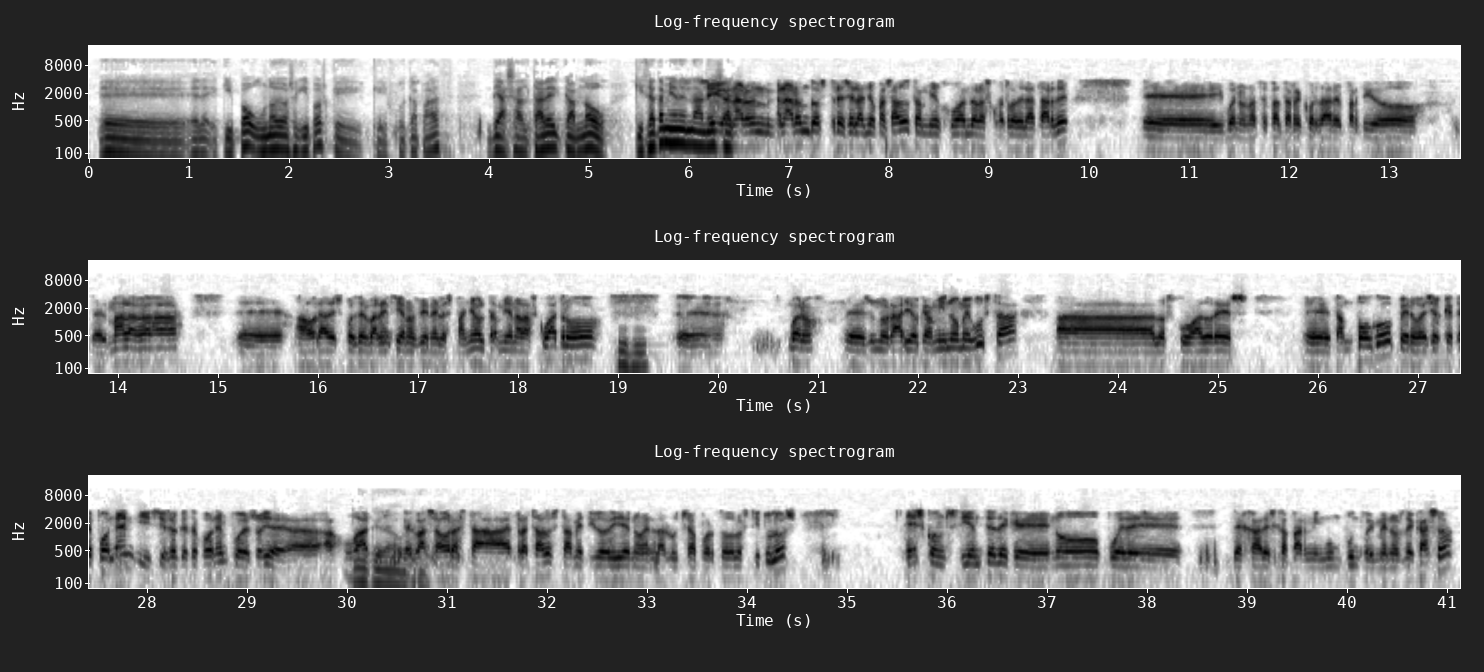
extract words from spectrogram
eh, el equipo, uno de los equipos que, fue capaz de asaltar el Camp Nou. Quizá también en la Sí, ganaron, ganaron 2-3 el año pasado, también jugando a las 4 de la tarde. y bueno, no hace falta recordar el partido del Málaga. Eh, ahora después del Valencia nos viene el español también a las 4. eh, bueno, es un horario que a mí no me gusta, a los jugadores eh, tampoco, pero es el que te ponen y si es el que te ponen, pues oye, a, jugar. el Barça ahora está enrachado, está metido de lleno en la lucha por todos los títulos. Es consciente de que no puede dejar escapar ningún punto y menos de casa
